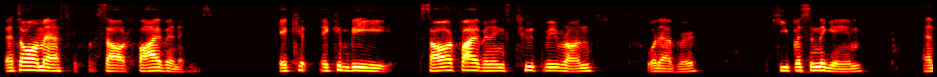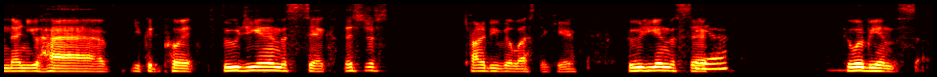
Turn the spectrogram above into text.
that's all I'm asking for. Solid five innings. It can it can be solid five innings, two, three runs, whatever. Keep us in the game. And then you have you could put Fuji in the sixth. This is just trying to be realistic here. Fuji in the sixth. Yeah. Who would be in the seventh?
